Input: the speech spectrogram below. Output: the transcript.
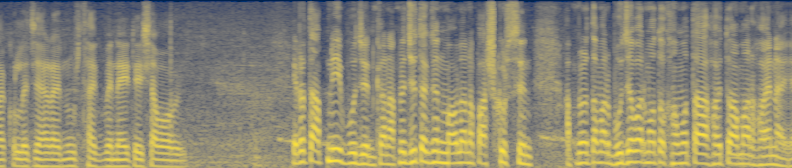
না করলে চেহারায় নূর থাকবে না এটাই স্বাভাবিক। এটা তো আপনিই বুঝেন, কারণ আপনি যেহেতু একজন মাওলানা পাশ করছেন, আপনার তো আমার বুঝাবার মতো ক্ষমতা হয়তো আমার হয় নাই।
